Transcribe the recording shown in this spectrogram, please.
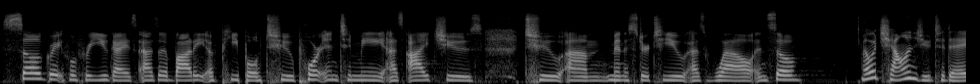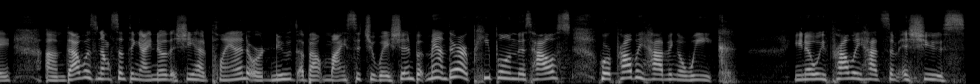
so grateful for you guys as a body of people to pour into me as I choose to um, minister to you as well. And so, I would challenge you today. Um, that was not something I know that she had planned or knew about my situation, but man, there are people in this house who are probably having a week you know, we've probably had some issues.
